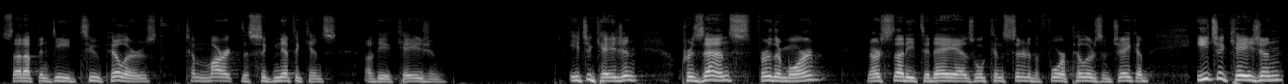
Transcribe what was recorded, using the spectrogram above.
set up indeed two pillars to mark the significance of the occasion. Each occasion presents, furthermore, in our study today, as we'll consider the four pillars of Jacob, each occasion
